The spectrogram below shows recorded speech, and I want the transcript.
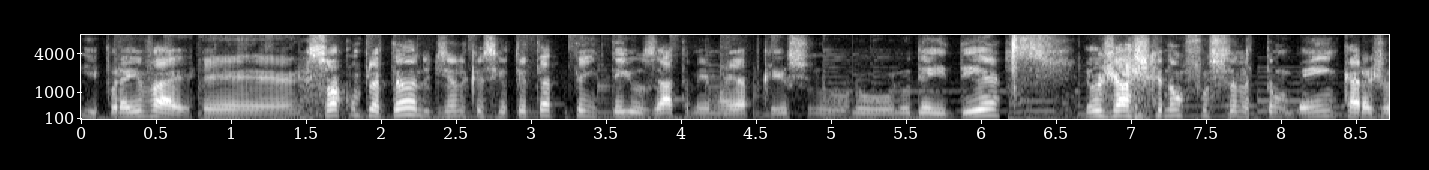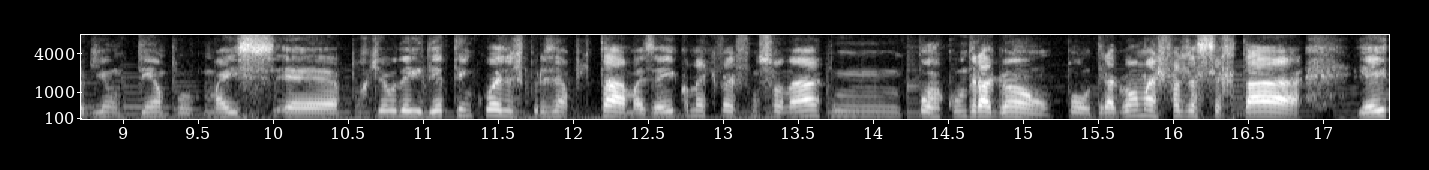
e por aí vai. É, só completando, dizendo que assim, eu até tentei usar também uma época isso no D&D, eu já acho que não funciona tão bem, cara, joguei um tempo, mas é, porque o D&D tem coisas, por exemplo, tá, mas aí como é que vai funcionar com, porra, com dragão. Pô, o dragão é mais fácil de acertar. E aí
